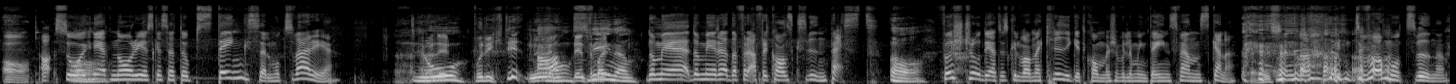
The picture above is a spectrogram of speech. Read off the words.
Ja. Ja, såg ni att Norge ska sätta upp stängsel mot Sverige? Jo, På riktigt? Nu, ja, det är inte bara, svinen. De är, de är rädda för afrikansk svinpest. Ja. Först trodde jag att det skulle vara när kriget kommer så vill de inte ha in svenskarna. Men det var, det var mot svinen.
